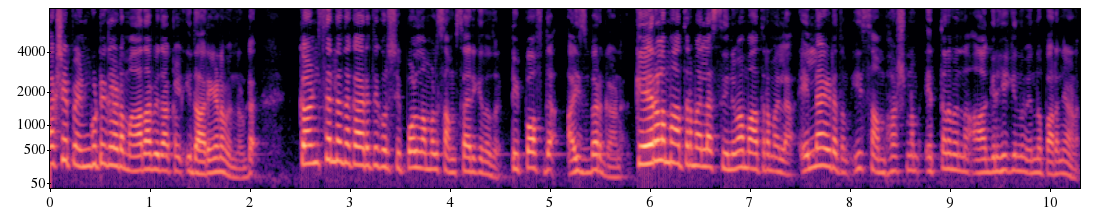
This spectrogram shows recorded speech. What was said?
പക്ഷേ പെൺകുട്ടികളുടെ മാതാപിതാക്കൾ ഇത് അറിയണമെന്നുണ്ട് കൺസെന്റ് എന്ന കാര്യത്തെക്കുറിച്ച് ഇപ്പോൾ നമ്മൾ സംസാരിക്കുന്നത് ടിപ്പ് ഓഫ് ദ ഐസ്ബർഗ് ആണ്. കേരളം മാത്രമല്ല സിനിമ മാത്രമല്ല എല്ലായിടത്തും ഈ സംഭാഷണം എത്തണമെന്ന് ആഗ്രഹിക്കുന്നു എന്ന് പറഞ്ഞാണ്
